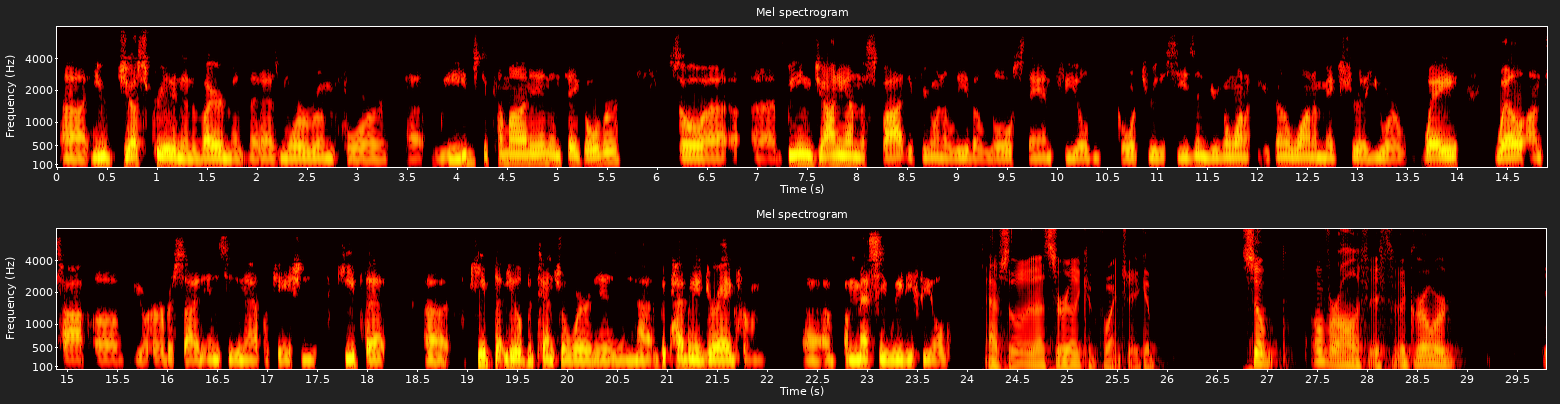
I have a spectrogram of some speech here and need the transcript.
uh, you've just created an environment that has more room for uh, weeds to come on in and take over. So, uh, uh being Johnny on the spot, if you're going to leave a low stand field go through the season, you're going to want you're going to want to make sure that you are way well on top of your herbicide in season applications to keep that uh, keep that yield potential where it is and not have any drag from uh, a messy weedy field. Absolutely, that's a really good point, Jacob. So overall, if if a grower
